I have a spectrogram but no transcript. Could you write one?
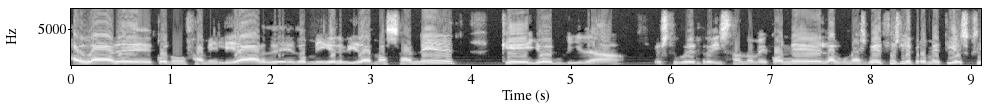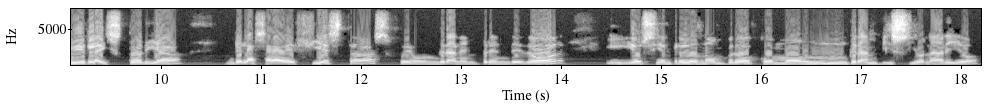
hablar eh, con un familiar de don Miguel Vida Massanet, que yo en vida estuve entrevistándome con él algunas veces, le prometí escribir la historia de la sala de fiestas, fue un gran emprendedor y yo siempre lo nombro como un gran visionario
